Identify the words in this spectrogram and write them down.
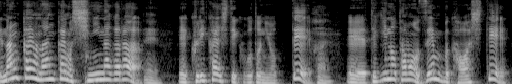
で何回も何回も死にながら、ええ。ー繰り返していくことによって、はい。えー敵の弾を全部かわして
